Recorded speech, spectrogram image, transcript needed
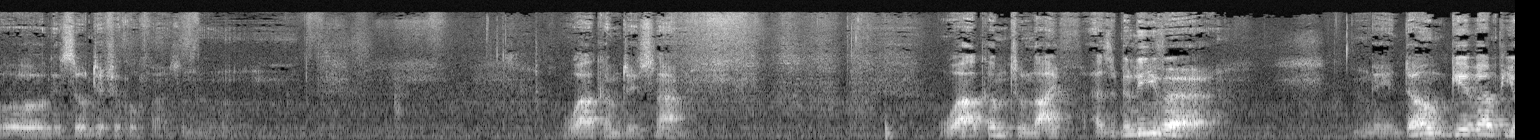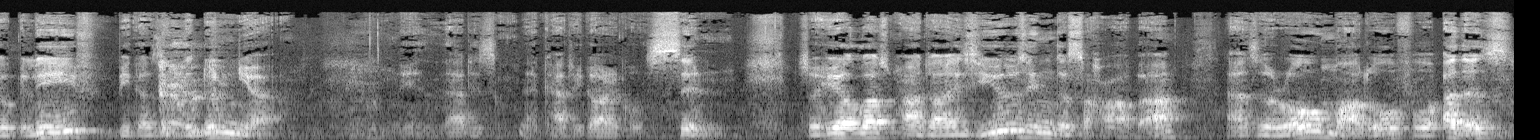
oh, it's so difficult for us. Welcome to Islam. Welcome to life as a believer. Don't give up your belief because of the dunya. That is a categorical sin. So here Allah subhanahu wa ta'ala is using the Sahaba as a role model for others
